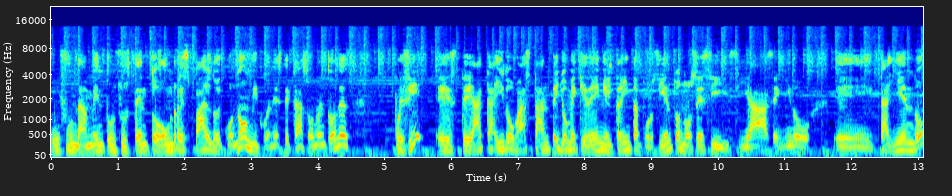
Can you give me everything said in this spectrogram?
un fundamento, un sustento o un respaldo económico en este caso, ¿no? Entonces, pues sí, este ha caído bastante. Yo me quedé en el 30%, no sé si, si ha seguido eh, cayendo,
